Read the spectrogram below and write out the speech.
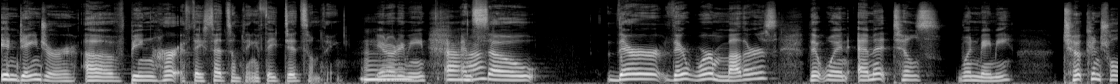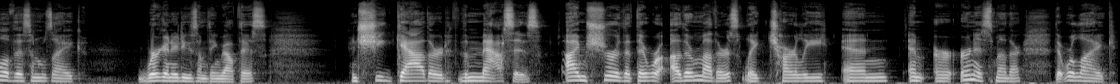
in danger of being hurt if they said something, if they did something? You know what I mean? And so there there were mothers that when Emmett Till's when Mamie took control of this and was like, We're gonna do something about this. And she gathered the masses. I'm sure that there were other mothers like Charlie and, and or Ernest's mother that were like,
